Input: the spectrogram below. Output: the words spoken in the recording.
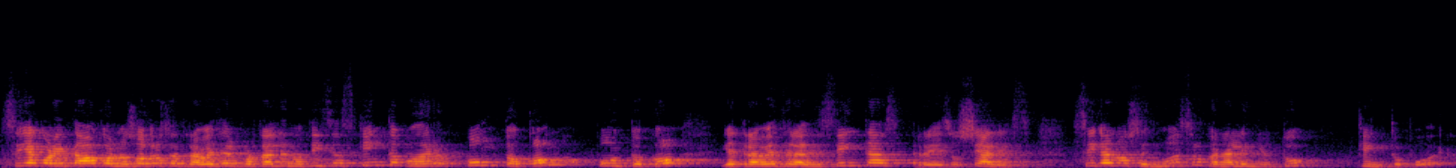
Siga conectado con nosotros a través del portal de noticias quintopoder.com.co y a través de las distintas redes sociales. Síganos en nuestro canal en YouTube, Quinto Poder.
